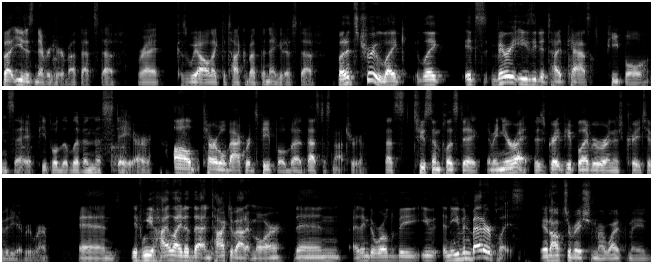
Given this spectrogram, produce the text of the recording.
But you just never hear about that stuff, right? Because we all like to talk about the negative stuff. But it's true. Like, like it's very easy to typecast people and say people that live in this state are all terrible backwards people, but that's just not true. That's too simplistic. I mean, you're right. There's great people everywhere and there's creativity everywhere. And if we highlighted that and talked about it more, then I think the world would be an even better place. An observation my wife made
